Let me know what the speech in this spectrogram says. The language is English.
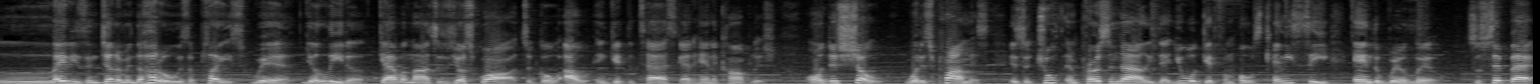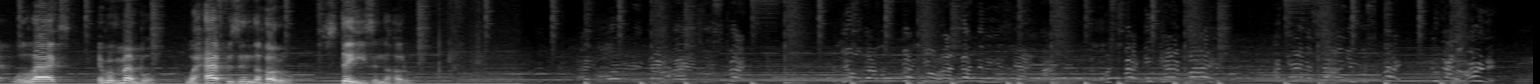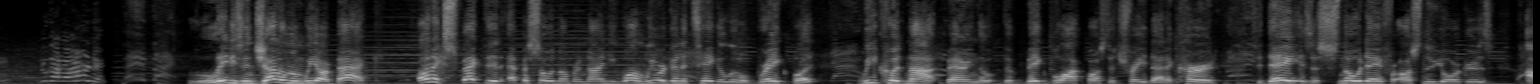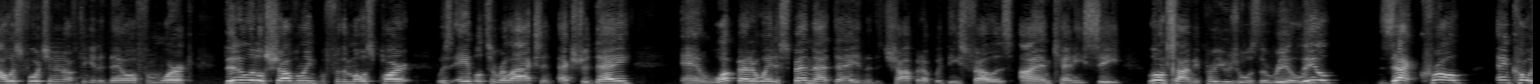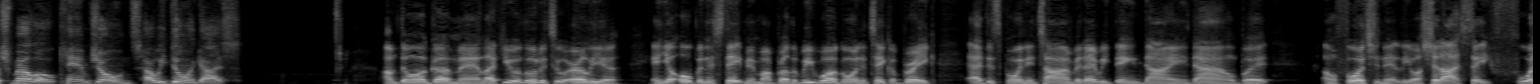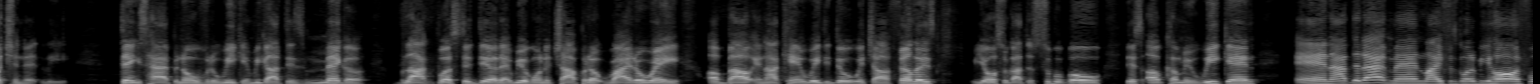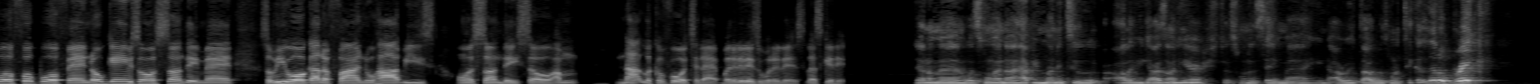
Ladies and gentlemen, the huddle is a place where your leader galvanizes your squad to go out and get the task at hand accomplished. On this show, what is promised is the truth and personality that you will get from host Kenny C and the Real Lil. So sit back, relax, and remember what happens in the huddle stays in the huddle. Ladies and gentlemen, we are back. Unexpected episode number 91. We were going to take a little break, but we could not, bearing the, the big blockbuster trade that occurred. Today is a snow day for us New Yorkers. I was fortunate enough to get a day off from work. Did a little shoveling, but for the most part, was able to relax an extra day. And what better way to spend that day than to chop it up with these fellas? I am Kenny C. Alongside me, per usual, is the real Lil, Zach Crow, and Coach Mello, Cam Jones. How we doing, guys? I'm doing good, man. Like you alluded to earlier in your opening statement, my brother, we were going to take a break at this point in time, but everything dying down. But unfortunately, or should I say, fortunately, things happened over the weekend. We got this mega blockbuster deal that we're going to chop it up right away about, and I can't wait to do it with y'all fellas. We also got the Super Bowl this upcoming weekend. And after that, man, life is going to be hard for a football fan. No games on Sunday, man. So we all got to find new hobbies on Sunday. So I'm not looking forward to that, but it is what it is. Let's get it. Gentlemen, what's going on? Happy Monday to all of you guys on here. Just want to say, man, you know, I really thought we was going to take a little break,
